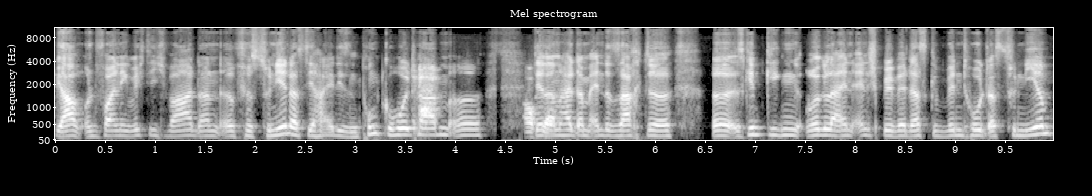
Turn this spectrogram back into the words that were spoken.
ja, und vor allen Dingen wichtig war dann äh, fürs Turnier, dass die Haie diesen Punkt geholt haben, äh, der klar. dann halt am Ende sagte, äh, es gibt gegen Rögler ein Endspiel, wer das gewinnt, holt das Turnier.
